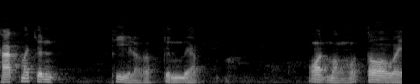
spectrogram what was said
ทักมาจนพี่แล้วครับ จนแบบออดหมองเขาต่อไว้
